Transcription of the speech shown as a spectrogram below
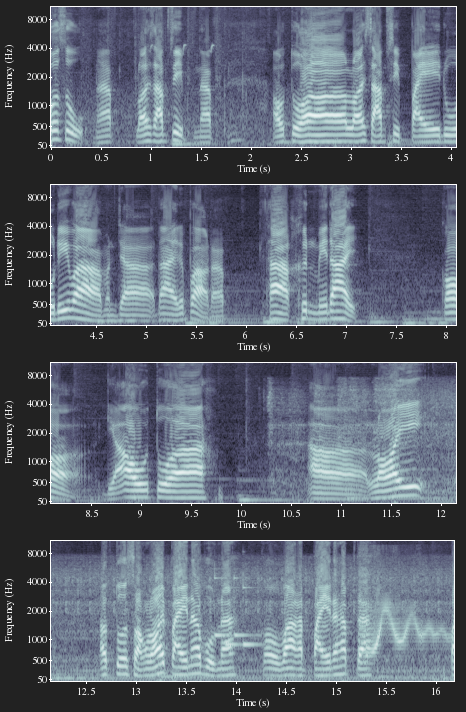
บสุนะครับร้อยสามสิบนะครับ เอาตัวร้อยสามสิบไปดูดิว่ามันจะได้หรือเปล่านะครับ ถ้าขึ้นไม่ได้ ก็เดี๋ยวเอาตัวเอ่อร้อยเอาตัว200ไปนะผมนะ ก็ว่ากันไปนะครับนะ ไป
